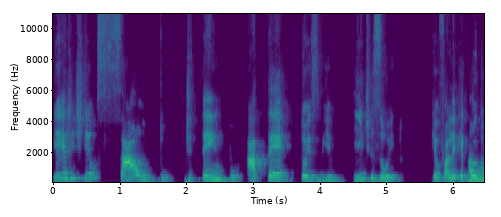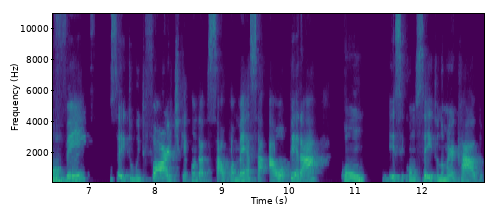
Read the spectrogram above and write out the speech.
E aí a gente tem um salto de tempo até 2018, que eu falei que é tá quando vem um conceito muito forte, que é quando a Absal começa a operar com esse conceito no mercado.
